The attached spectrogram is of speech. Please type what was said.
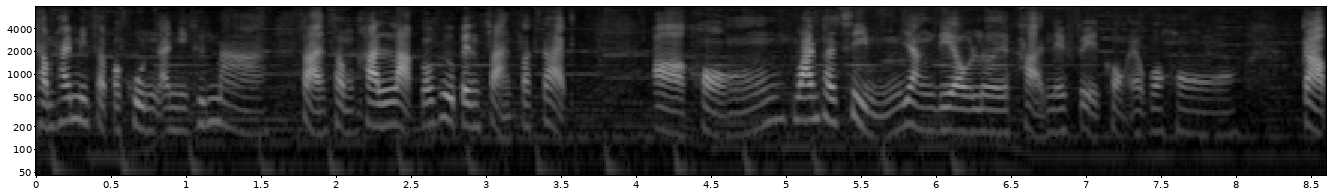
ทำให้มีสรรพคุณอันนี้ขึ้นมา สารสำคัญหลักก็คือเป็นสารสกัดอของว่านผสิมอย่างเดียวเลยค่ะในเฟสของแอลกอฮอล์กับ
